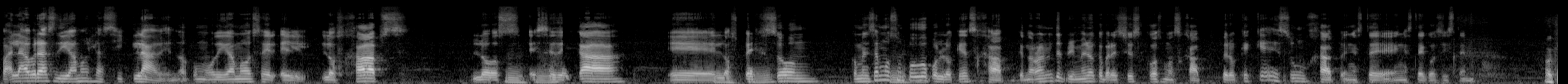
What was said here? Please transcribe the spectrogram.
palabras, digamos, así clave, ¿no? Como, digamos, los hubs, los SDK, eh, los PEG son... Comencemos un poco por lo que es Hub, que normalmente el primero que apareció es Cosmos Hub, pero ¿qué, qué es un Hub en este, en este ecosistema? Ok,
